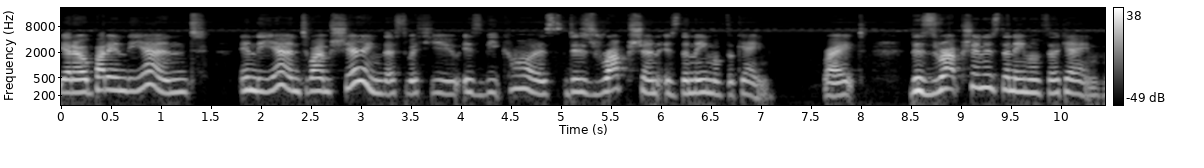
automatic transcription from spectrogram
you know but in the end in the end why i'm sharing this with you is because disruption is the name of the game right disruption is the name of the game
